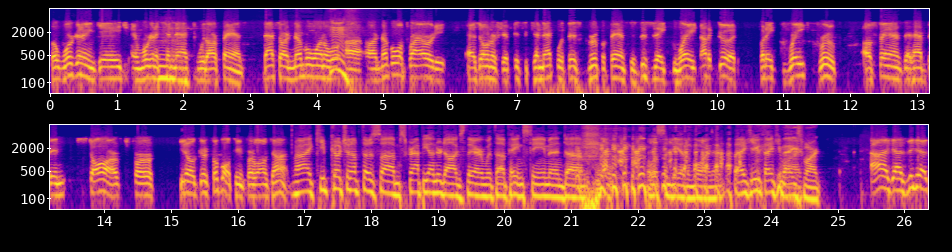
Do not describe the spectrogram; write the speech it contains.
but we're going to engage and we're going to mm-hmm. connect with our fans. That's our number one uh, our number one priority as ownership is to connect with this group of fans because this is a great, not a good, but a great group of fans that have been starved for you know a good football team for a long time. All right, keep coaching up those um, scrappy underdogs there with uh, Payton's team, and um, we'll listen to you in the morning. Thank you, thank you, Mark. Thanks, Mark. All right, guys, be good.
